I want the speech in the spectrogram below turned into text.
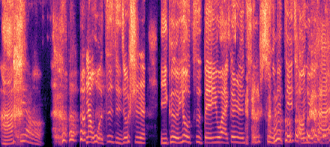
啊，这样，那我自己就是一个又自卑又爱跟人倾诉的坚强女孩。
